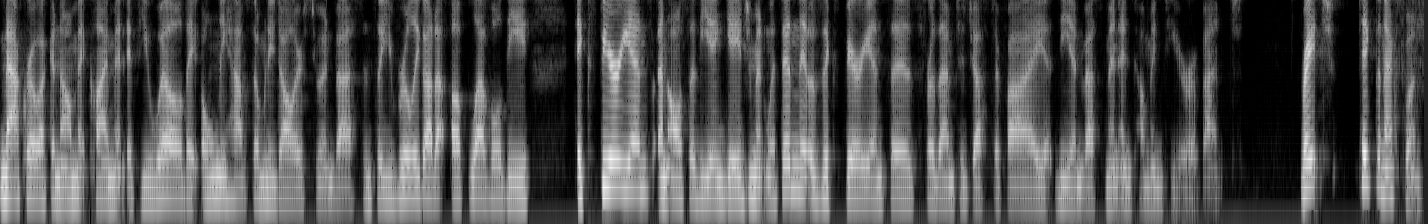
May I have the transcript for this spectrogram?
macroeconomic climate, if you will, they only have so many dollars to invest. And so you've really got to up level the experience and also the engagement within those experiences for them to justify the investment in coming to your event. Rach, take the next one.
